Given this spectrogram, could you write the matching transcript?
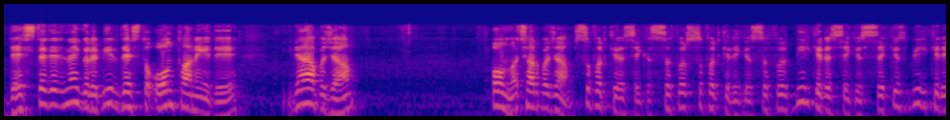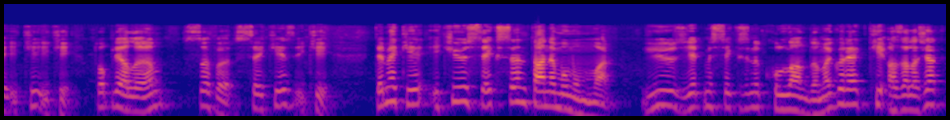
deste dediğine göre bir deste 10 taneydi. Ne yapacağım? 10 ile çarpacağım. 0 kere 8 0 0 kere 2 0 1 kere 8 8 1 kere 2 2 toplayalım. 0 8 2 demek ki 280 tane mumum var. 178'ini kullandığıma göre ki azalacak.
